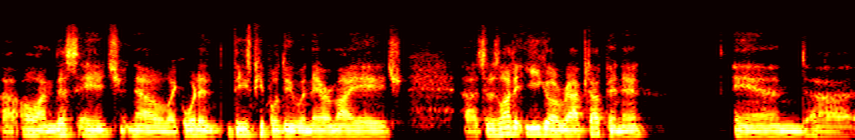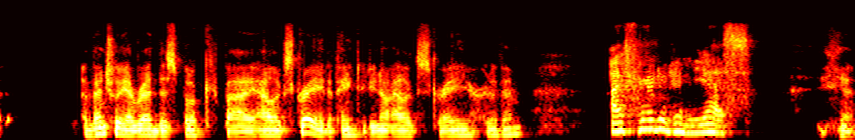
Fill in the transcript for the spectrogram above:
uh, oh i'm this age now like what did these people do when they were my age? Uh, so there's a lot of ego wrapped up in it. And uh, eventually i read this book by alex grey the painter. Do you know alex grey you heard of him? I've heard of him yes. Yeah.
